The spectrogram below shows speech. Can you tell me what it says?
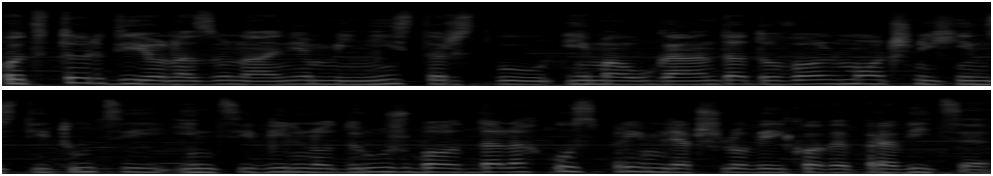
Kot trdijo na zunanjem ministrstvu, ima Uganda dovolj močnih institucij in civilno družbo, da lahko spremlja človekove pravice.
